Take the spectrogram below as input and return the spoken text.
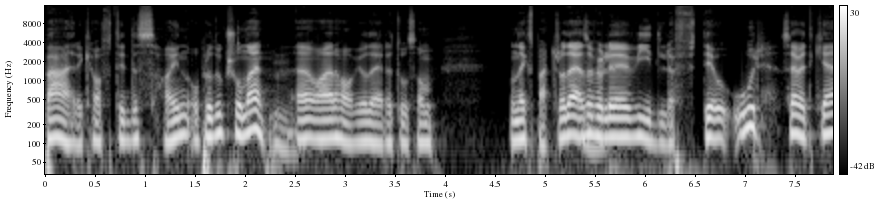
bærekraftig design og produksjon er. Mm. Eh, og her har vi jo dere to som noen eksperter, og det er selvfølgelig vidløftige ord. Så jeg vet ikke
